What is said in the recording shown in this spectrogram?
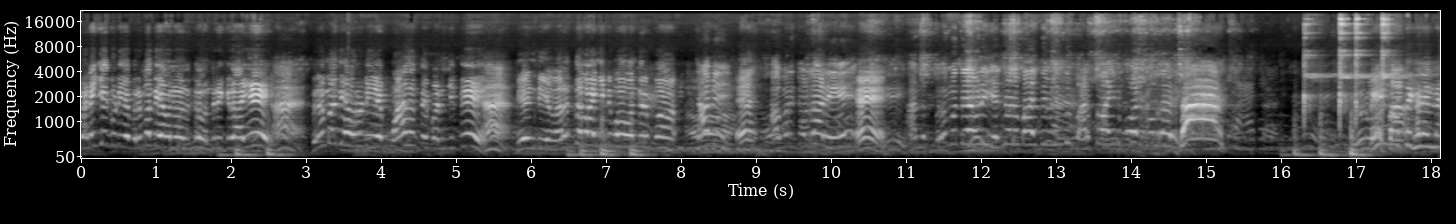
படைக்கக்கூடிய பிரம்மதேவனிடத்துல வந்திருக்கிறாயே. பிரம்மதேவனுடைய பாதத்தை பணிஞ்சிட்டு வேண்டிய வரத்தை வாங்கிட்டு போக ஏ, அவரு சொல்றாரு. அந்த பிரம்மதேவனு என்னோட பாதத்தை விழுந்து வரத்து வாங்கிட்டு போன்னு சொல்றாரு. என்ன?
